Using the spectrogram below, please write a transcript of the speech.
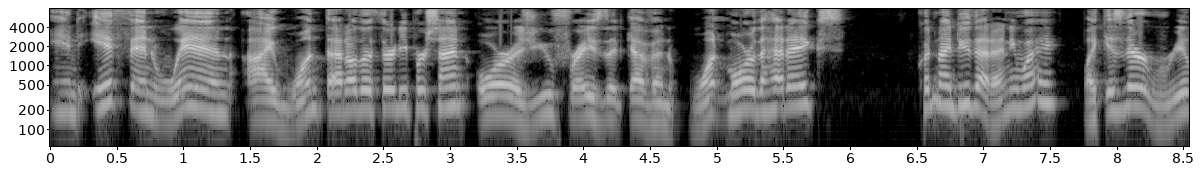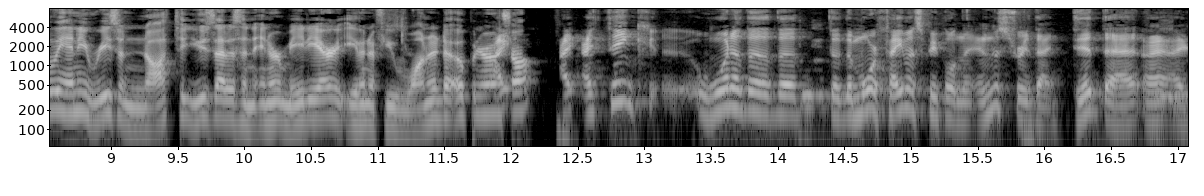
And if and when I want that other 30%, or as you phrased it, Kevin, want more of the headaches, couldn't I do that anyway? Like, is there really any reason not to use that as an intermediary, even if you wanted to open your own shop? I, I think one of the, the, the, the more famous people in the industry that did that, I, I,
